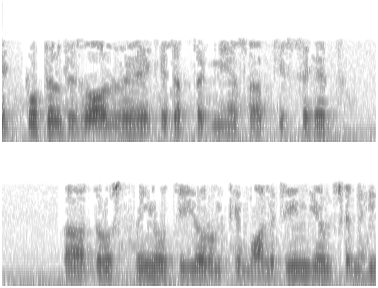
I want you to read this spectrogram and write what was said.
एक टोटल रिजॉल्व है कि जब तक मियाँ साहब की सेहत दुरुस्त नहीं होती और उनके मालजीन ये उनसे नहीं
